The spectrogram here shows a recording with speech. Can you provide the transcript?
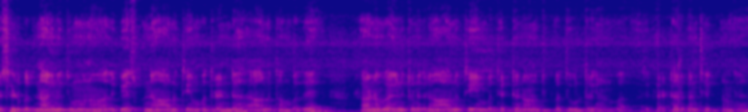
ரிசல்ட் பார்த்தீங்கன்னா ஐநூற்றி மூணு அது பேஸ் பண்ணி அறுநூற்றி எண்பத்தி ரெண்டு அறுநூற்றம்பது டால் நம்பர் ஐநூற்றி தொண்ணூற்றி ரெண்டு அறுநூற்றி எண்பத்தெட்டு நானூற்றி பத்து கொடுத்துருக்கேன் நண்பா. இது கரெக்டாக இருக்கான்னு செக் பண்ணுங்கள்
